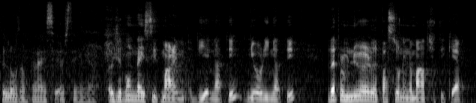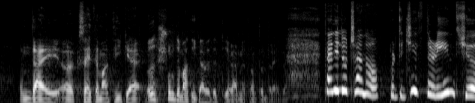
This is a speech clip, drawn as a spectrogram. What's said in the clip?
Të lutem, kënaqësia është imja. Është gjithmonë kënaqësi të marrim dije nga ti, njohuri nga ti dhe për mënyrën dhe pasionin e madh që ti ke. ndaj kësaj tematike dhe shumë tematikave të tjera, me thënë të drejtën. Tani Luçano, për të gjithë të rinjtë që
